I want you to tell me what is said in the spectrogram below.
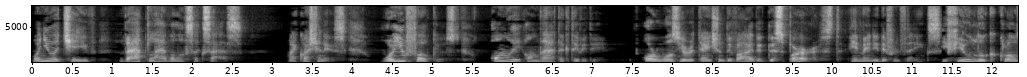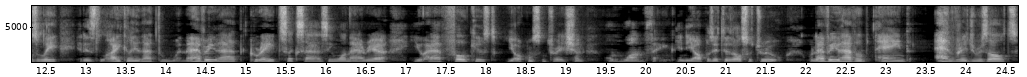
When you achieve that level of success, my question is were you focused only on that activity? Or was your attention divided, dispersed in many different things? If you look closely, it is likely that whenever you had great success in one area, you have focused your concentration on one thing. And the opposite is also true. Whenever you have obtained average results,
